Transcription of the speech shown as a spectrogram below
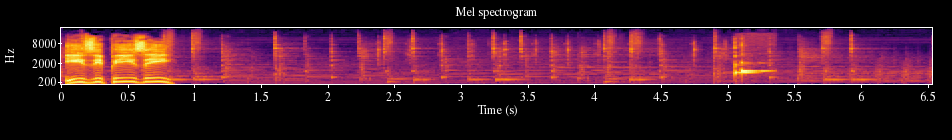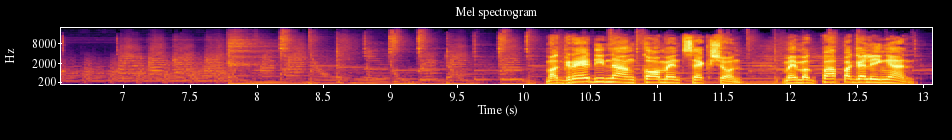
Easy peasy. Mag-ready na ang comment section. May magpapagalingan.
